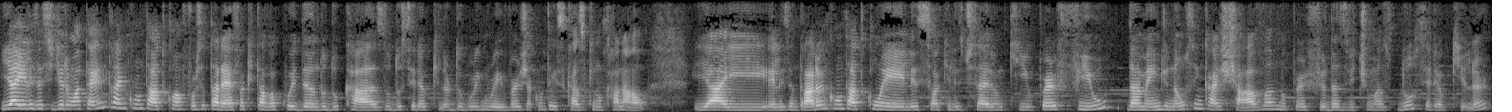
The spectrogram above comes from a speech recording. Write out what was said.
E aí eles decidiram até entrar em contato com a força-tarefa que estava cuidando do caso do serial killer do Green River, já contei esse caso aqui no canal. E aí eles entraram em contato com eles, só que eles disseram que o perfil da Mandy não se encaixava no perfil das vítimas do serial killer.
